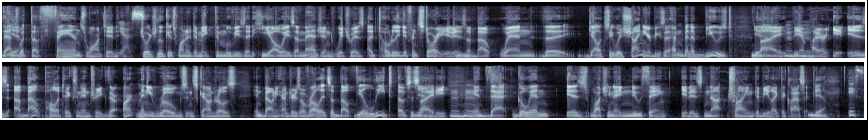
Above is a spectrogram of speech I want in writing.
That's Yeah. what the fans wanted. Yes. George Lucas wanted to make the movies that he always imagined, which was a totally different story. It is Mm-hmm. about when the galaxy was shinier because it hadn't been abused Yeah. by the Mhm. Empire. It is about politics and intrigue. There aren't many rogues and scoundrels in bounty hunters overall. It's about the elite of society. Mhm. And that go in is watching a new thing. It is not trying to be like the classic. Yeah. If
